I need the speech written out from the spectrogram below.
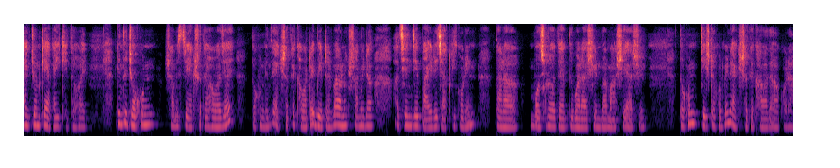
একজনকে একাই খেতে হয়। কিন্তু যখন স্বামী স্ত্রী একসাথে হওয়া যায়, তখন কিন্তু একসাথে খাওয়াটাই বেটার বা অনেক স্বামীরা আছেন যে বাইরে চাকরি করেন, তারা বছরে হয়তো এক দুবার আসেন বা মাসে আসেন। তখন চেষ্টা করবেন একসাথে খাওয়া দাওয়া করা।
